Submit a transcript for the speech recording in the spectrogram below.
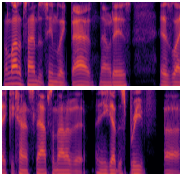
and a lot of times it seems like bad nowadays is like it kind of snaps them out of it, and you get this brief uh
